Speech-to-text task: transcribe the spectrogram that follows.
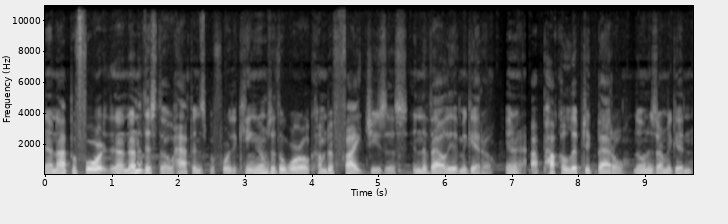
Now, not before, now none of this, though, happens before the kingdoms of the world come to fight Jesus in the valley of Megiddo in an apocalyptic battle known as Armageddon.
